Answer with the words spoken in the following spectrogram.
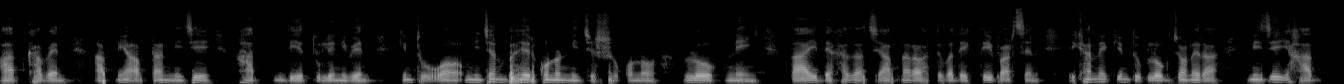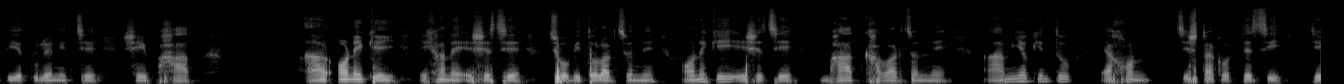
ভাত খাবেন, আপনি আপনার নিজে হাত দিয়ে তুলে নেবেন কিন্তু মিজান ভাইয়ের কোনো নিজস্ব কোনো লোক নেই। তাই দেখা যাচ্ছে আপনারা হয়তোবা দেখতেই পারছেন, এখানে কিন্তু লোকজনেরা নিজেই হাত দিয়ে তুলে নিচ্ছে সেই ভাত। আর অনেকেই এখানে এসেছে ছবি তোলার জন্যে, অনেকেই এসেছে ভাত খাওয়ার জন্যে। আমিও কিন্তু এখন চেষ্টা করতেছি যে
